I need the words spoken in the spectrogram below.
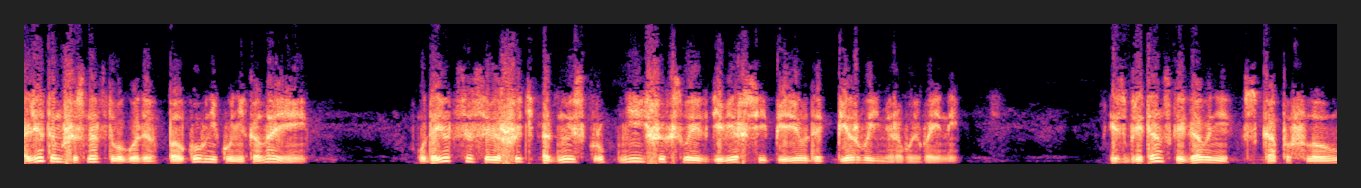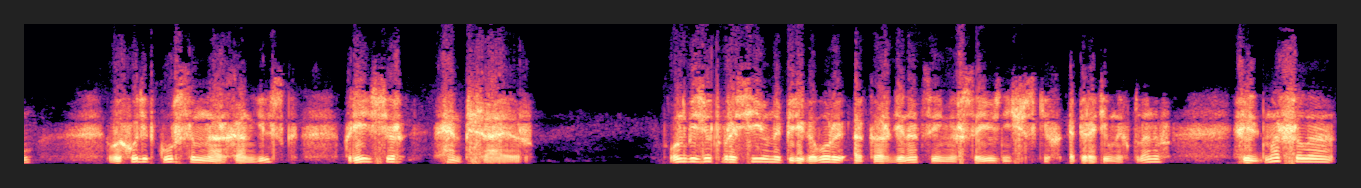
Летом 16 -го года полковнику Николаеву удается совершить одну из крупнейших своих диверсий периода Первой мировой войны. Из британской гавани Скапофлоу выходит курсом на Архангельск крейсер «Хэмпшайр». Он везет в Россию на переговоры о координации межсоюзнических оперативных планов фельдмаршала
